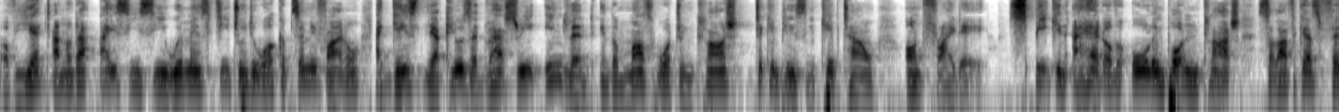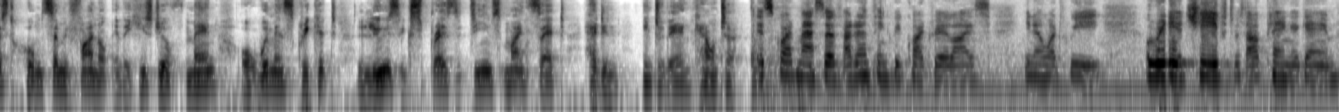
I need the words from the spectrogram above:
of yet another ICC Women's T20 World Cup semi-final against their close adversary England in the mouth-watering clash taking place in Cape Town on Friday. Speaking ahead of the all-important clash, South Africa's first home semi-final in the history of men or women's cricket, Luus expressed the team's mindset heading into the encounter. It's quite massive. I don't think we quite realize, you know, what we already achieved without playing a game.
